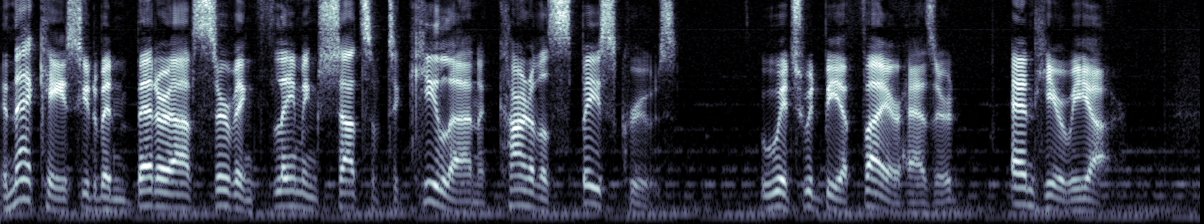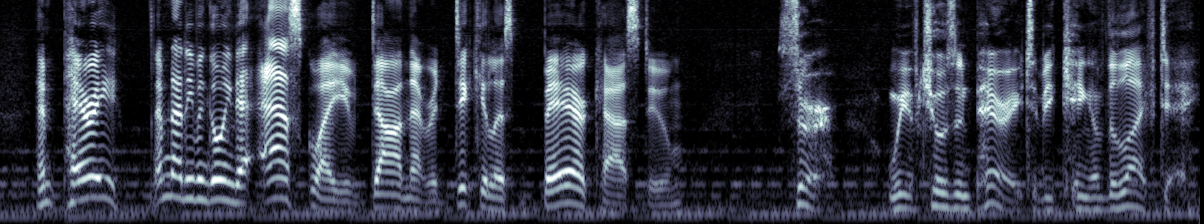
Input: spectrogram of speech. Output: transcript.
In that case, you'd have been better off serving flaming shots of tequila on a carnival space cruise, which would be a fire hazard, and here we are. And Perry, I'm not even going to ask why you've donned that ridiculous bear costume. Sir, we have chosen Perry to be king of the Life Day.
